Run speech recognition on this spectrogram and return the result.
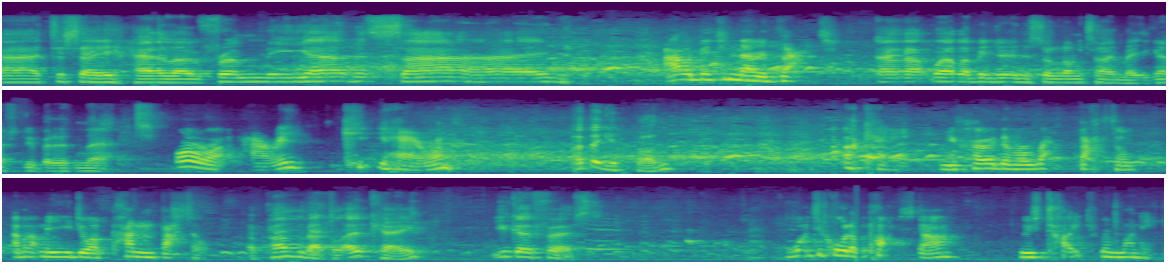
Uh, to say hello from the other side. How did you know that? Uh, well, I've been doing this a long time, mate. You're going to have to do better than that. All right, Harry. Keep your hair on. I beg your pardon. Okay, you've heard of a rap battle. How about me you do a pun battle? A pun battle. Okay. You go first. What do you call a pop star who's tight with money?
